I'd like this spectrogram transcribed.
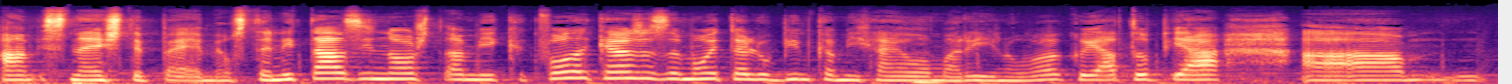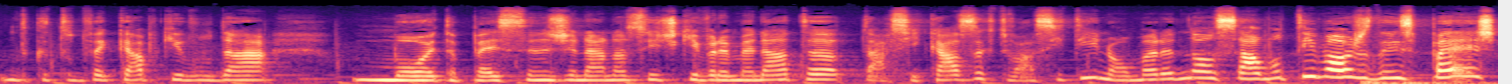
а с нея ще пееме Остани тази нощ. Ами какво да кажа за моята любимка Михайла Маринова, която пя а, като две капки вода моята песен Жена на всички времената. Аз си казах, това си ти номер едно, само ти можеш да изпееш.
